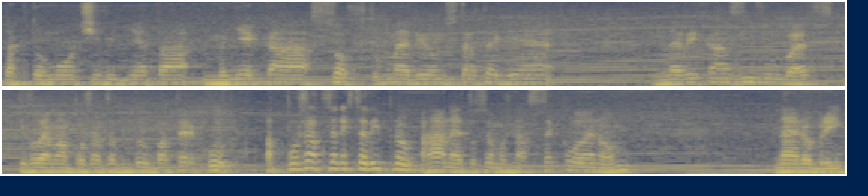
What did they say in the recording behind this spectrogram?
Tak tomu očividně ta měkká soft medium strategie nevychází vůbec. Ty vole, mám pořád tu baterku a pořád se nechce vypnout. Aha, ne, to se možná seklo jenom. Ne, dobrý.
